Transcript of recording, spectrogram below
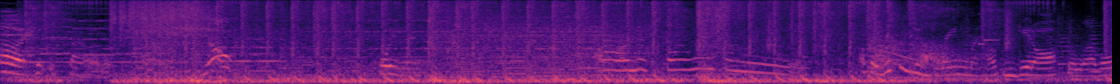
Oh, I hate this kind of level. No! Poison. Oh, just far away from me. Okay, this is just draining my health. Get off the level.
